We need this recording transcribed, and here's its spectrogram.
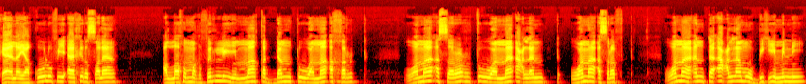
كان يقول في آخر الصلاة اللهم اغفر لي ما قدمت وما أخرت وما أسررت وما أعلنت وما أسرفت وما انت اعلم به مني؟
